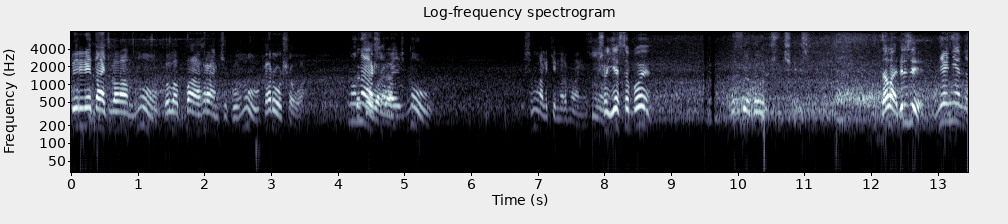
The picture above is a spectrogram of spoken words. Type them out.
передати вам, ну, по, по грамчику, ну, хорошого. Ну, Какого нашого, грамчика? ну, шмальки нормально. Что, есть с собой? Давай, держи. Не, не, ну,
